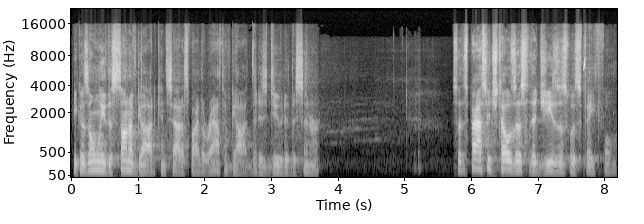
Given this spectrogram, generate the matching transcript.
because only the Son of God can satisfy the wrath of God that is due to the sinner. So, this passage tells us that Jesus was faithful.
